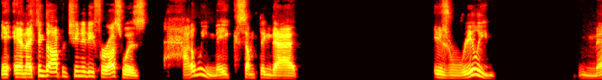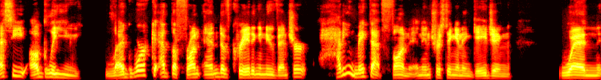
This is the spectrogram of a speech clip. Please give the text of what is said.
And, and i think the opportunity for us was how do we make something that is really messy ugly legwork at the front end of creating a new venture? How do you make that fun and interesting and engaging when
